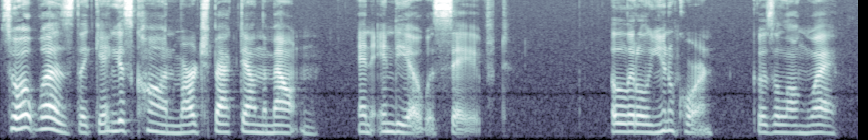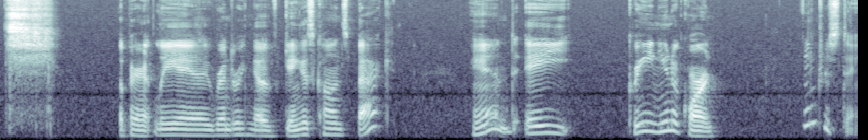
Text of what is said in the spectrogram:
So it was that Genghis Khan marched back down the mountain, and India was saved. A little unicorn goes a long way. Apparently, a rendering of Genghis Khan's back and a green unicorn. Interesting.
